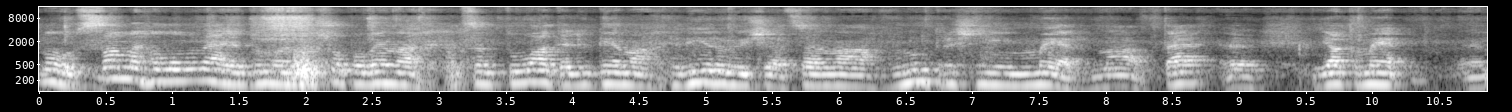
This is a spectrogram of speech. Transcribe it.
ну, саме головне, я думаю, на що повинна акцентувати людина віруюча, це на внутрішній мир, на те, е, як ми, е,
